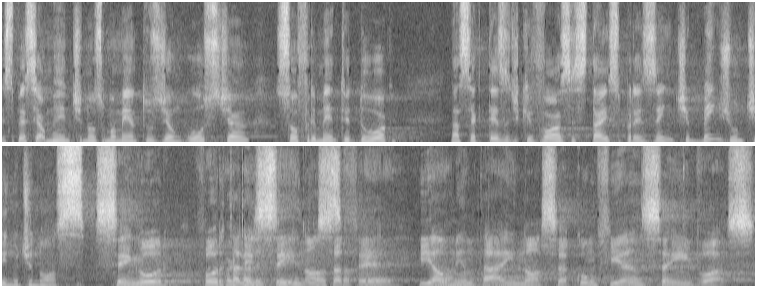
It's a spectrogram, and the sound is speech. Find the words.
especialmente nos momentos de angústia, sofrimento e dor na certeza de que vós estáis presente bem juntinho de nós. Senhor, fortalecei nossa fé e aumentai nossa confiança em vós.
